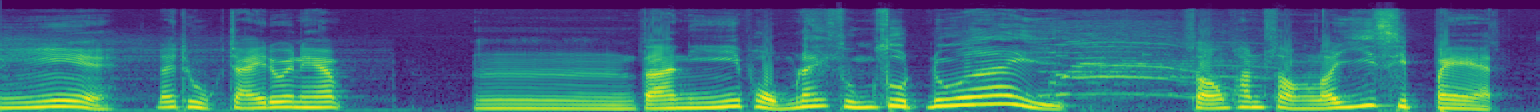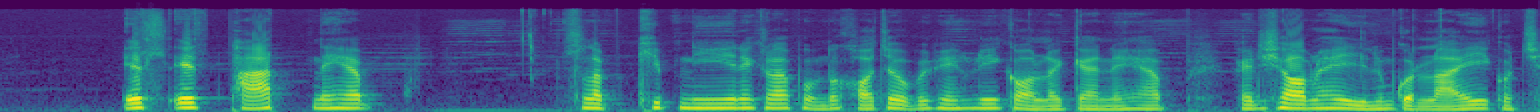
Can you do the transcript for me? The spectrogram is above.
นี่ได้ถูกใจด้วยนะครับ อืมตอนนี้ผมได้สูงสุดด้วย 2,228 SS Plus นะครับสำหรับคลิปนี้นะครับ ผมต้องขอจบไปเพียงเท่านี้ก่อนแล้วกันนะครับ ใครที่ชอบนะให้อย่าลืมกดไลค์กดแช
